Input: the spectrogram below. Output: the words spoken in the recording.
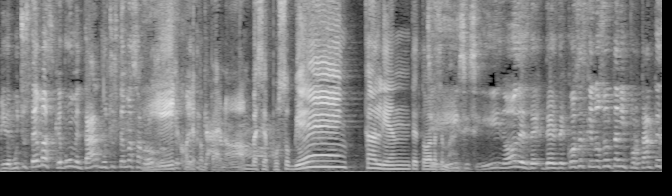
Y de muchos temas que comentar, muchos temas sabrosos. Híjole, compadre, no, hombre, se puso bien caliente toda la sí, semana. Sí, sí, no, desde, desde cosas que no son tan importantes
